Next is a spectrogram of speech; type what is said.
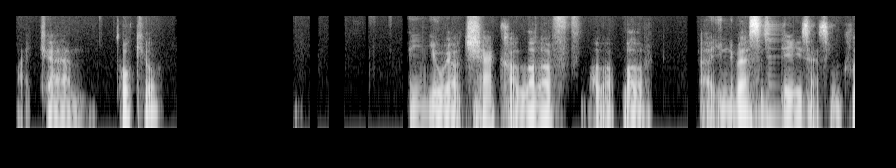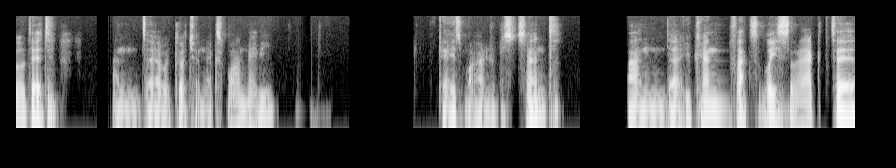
like um, Tokyo. You will check a lot of, a lot, lot of uh, universities as included. And uh, we go to the next one, maybe. Okay, it's 100%. and uh, you can flexibly select uh,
